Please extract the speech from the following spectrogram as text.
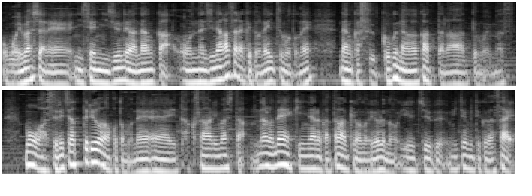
思いましたね。2020年はなんか同じ長さだけどね、いつもとね、なんかすっごく長かったなって思います。もう忘れちゃってるようなこともね、えー、たくさんありました。なので気になる方は今日の夜の YouTube 見てみてください。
